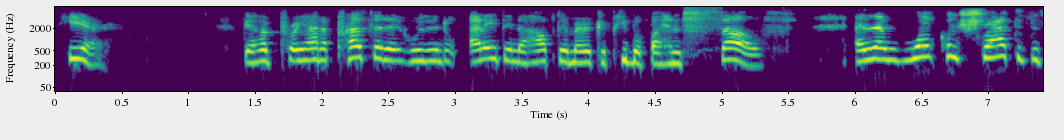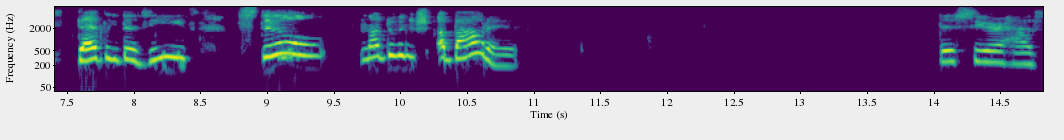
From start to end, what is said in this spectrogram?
Here. We have a had a president who didn't do anything to help the American people but himself, and then one contracted this deadly disease, still not doing about it. This year has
